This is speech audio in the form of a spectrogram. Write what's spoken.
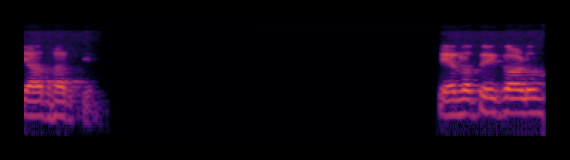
യാഥാർത്ഥ്യം. കേരളത്തെക്കാളും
